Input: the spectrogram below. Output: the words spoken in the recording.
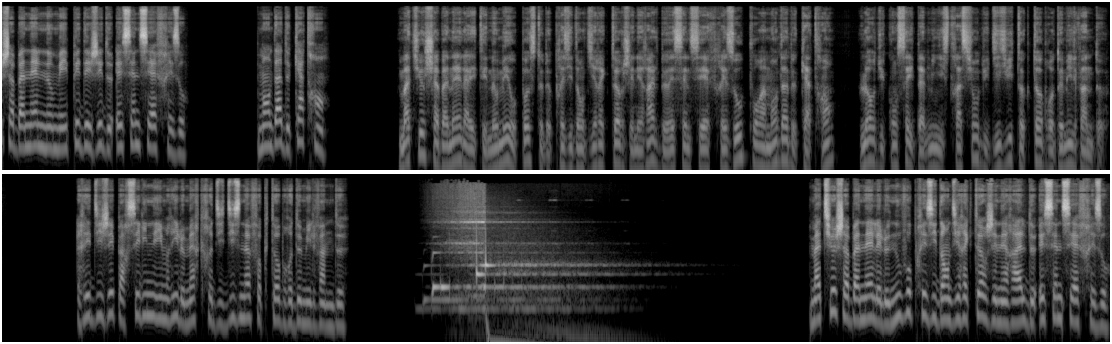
Chabanel nommé PDG de SNCF Réseau. Mandat de 4 ans. Mathieu Chabanel a été nommé au poste de président directeur général de SNCF Réseau pour un mandat de 4 ans, lors du conseil d'administration du 18 octobre 2022. Rédigé par Céline Imri le mercredi 19 octobre 2022. Mathieu Chabanel est le nouveau président directeur général de SNCF Réseau.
